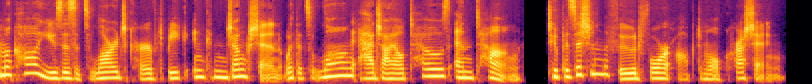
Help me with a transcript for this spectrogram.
A macaw uses its large curved beak in conjunction with its long, agile toes and tongue to position the food for optimal crushing.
